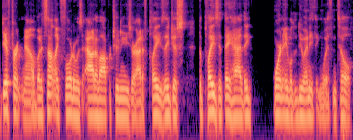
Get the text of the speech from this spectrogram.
different now, but it's not like Florida was out of opportunities or out of plays. They just, the plays that they had, they weren't able to do anything with until.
